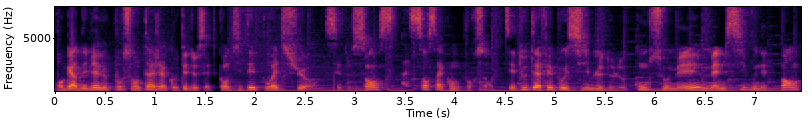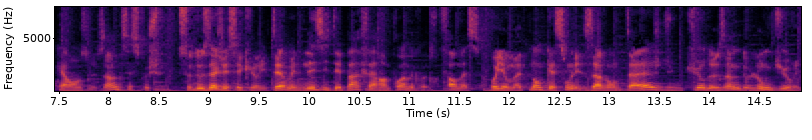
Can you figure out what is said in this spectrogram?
Regardez bien le pourcentage à côté de cette quantité pour être sûr, c'est de 100 à 150%. C'est tout à fait possible de le consommer même si vous n'êtes pas en carence de zinc, c'est ce que je fais. Ce dosage est sécuritaire mais n'hésitez pas à faire un point avec votre pharmacien. Voyons maintenant quels sont les avantages d'une cure de zinc de longue durée.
